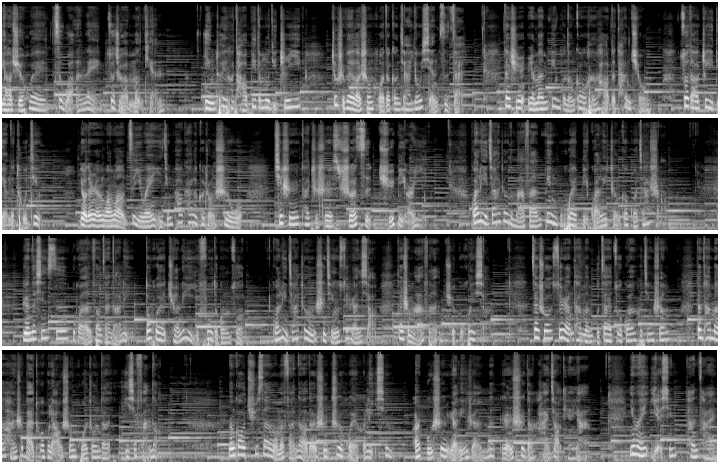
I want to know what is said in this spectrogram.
你要学会自我安慰。作者蒙田。隐退和逃避的目的之一，就是为了生活的更加悠闲自在。但是人们并不能够很好的探求做到这一点的途径。有的人往往自以为已经抛开了各种事物，其实他只是舍此取彼而已。管理家政的麻烦并不会比管理整个国家少。人的心思不管放在哪里，都会全力以赴的工作。管理家政事情虽然小，但是麻烦却不会小。再说，虽然他们不再做官和经商，但他们还是摆脱不了生活中的一些烦恼。能够驱散我们烦恼的是智慧和理性，而不是远离人们人世的海角天涯。因为野心、贪财、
